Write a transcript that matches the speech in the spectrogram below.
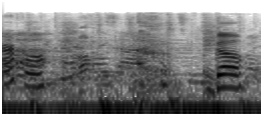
Careful. Go.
